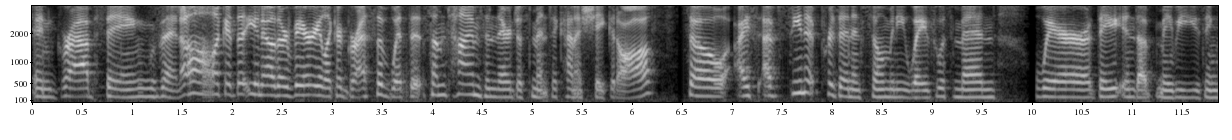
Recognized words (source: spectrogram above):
and grab things and, oh, look at that. You know, they're very like aggressive with it sometimes and they're just meant to kind of shake it off. So I, have seen it present in so many ways with men where they end up maybe using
